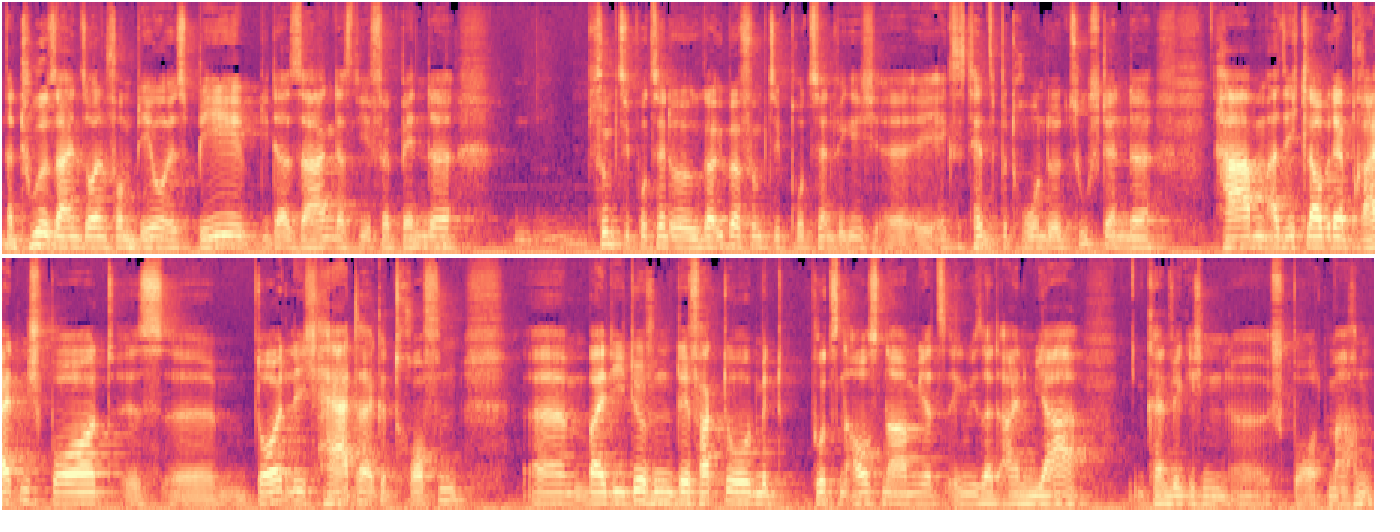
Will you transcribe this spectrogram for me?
Natur sein sollen vom DOSB, die da sagen, dass die Verbände 50 Prozent oder sogar über 50 Prozent wirklich äh, existenzbedrohende Zustände haben. Also ich glaube, der Breitensport ist deutlich härter getroffen, äh, weil die dürfen de facto mit kurzen Ausnahmen jetzt irgendwie seit einem Jahr keinen wirklichen äh, Sport machen.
